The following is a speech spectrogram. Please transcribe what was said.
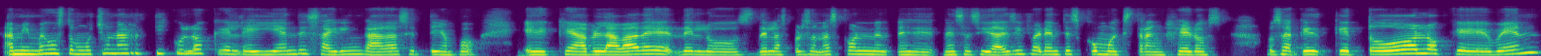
A mí me gustó mucho un artículo que leí en Deciding God hace tiempo eh, que hablaba de, los, de las personas con eh, necesidades diferentes como extranjeros. O sea, que, todo lo que ven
